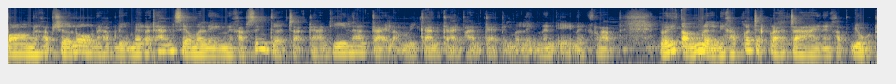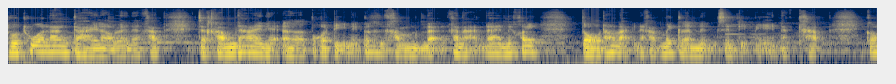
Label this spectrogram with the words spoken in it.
ปลอมนะครับเชื้อโรคนะครับหรือแม้กระทั่งเซลล์มะเร็งนะครับซึ่งเกิดจากการที่ร่างกายเรามีการกลายพันธุ์กลายเป็นมะเร็งนั่นเองนะครับ โดยที่ต่อมน้ำเหลืองนี่ครับก็จะกระจายนะครับอยู่ทั่ว ๆ ร่างกายเราเลยนะครับ จะคำได้เนี่ยปกติเนี่ยก็คือคำขนาดได้ไม่ค่อยโตเท่าไหร่นะครับไม่เกิน1เซนติเมตรนะครับก็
